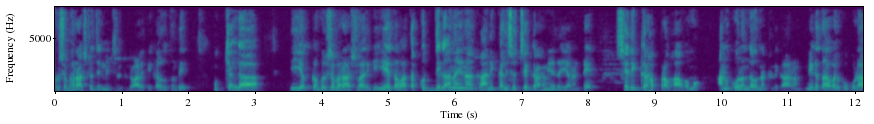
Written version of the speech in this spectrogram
వృషభ రాశిలో జన్మించినటువంటి వాళ్ళకి కలుగుతుంది. ముఖ్యంగా ఈ యొక్క వృషభ రాశి వారికి ఏ తర్వాత కొద్దిగానైనా కానీ కలిసి వచ్చే గ్రహం ఏదయ్యానంటే శనిగ్రహ ప్రభావము అనుకూలంగా ఉన్నటువంటి కారణం. మిగతా వరకు కూడా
